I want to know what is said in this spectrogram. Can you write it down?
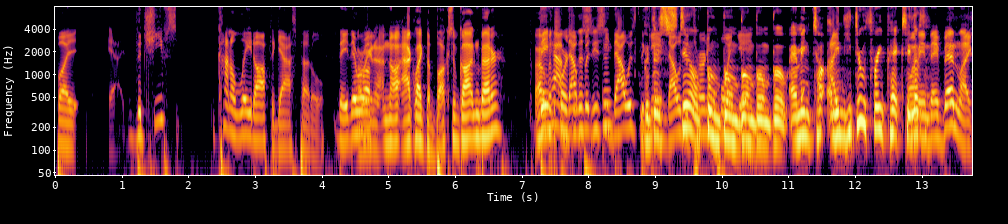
But eh, the Chiefs kind of laid off the gas pedal. They they Are were we up, gonna not act like the Bucks have gotten better? They over the have course that, of this but see, that was the But game. there's That was still the turning boom, point boom, game. boom, boom, boom. I mean, to, I mean, he threw three picks. He Well, I mean, they've been like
